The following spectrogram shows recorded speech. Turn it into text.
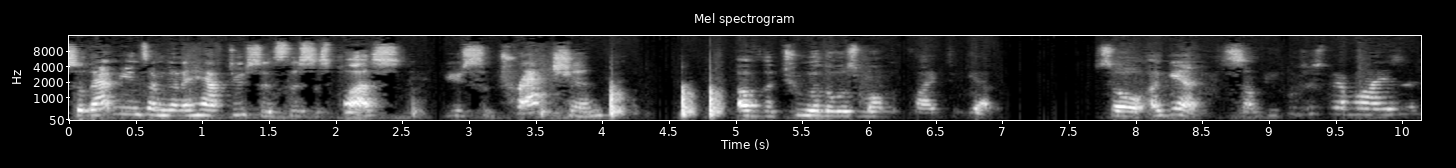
So that means I'm going to have to, since this is plus, use subtraction of the two of those multiplied together. So again, some people just memorize it.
